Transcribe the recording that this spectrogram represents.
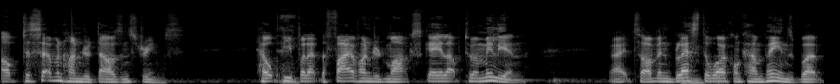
up to 700,000 streams. Help people at the 500 mark scale up to a million. Right? So I've been mm. blessed to work on campaigns, but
